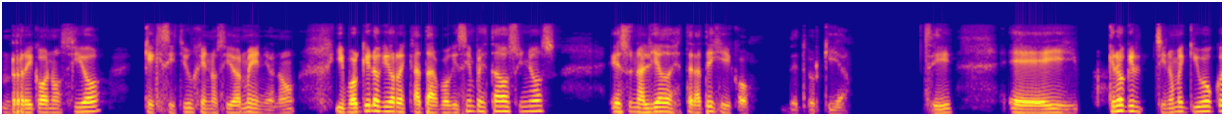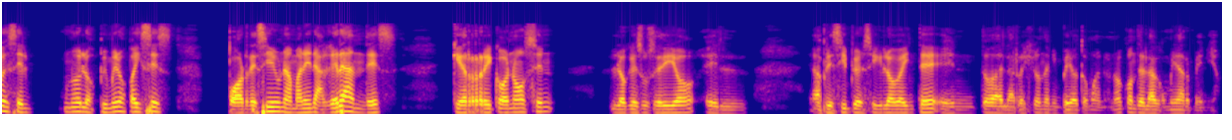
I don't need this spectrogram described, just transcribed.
reconoció que existió un genocidio armenio, ¿no? ¿Y por qué lo quiero rescatar? Porque siempre Estados Unidos es un aliado estratégico de Turquía, ¿sí? Eh, y creo que, si no me equivoco, es el, uno de los primeros países, por decir de una manera, grandes, que reconocen lo que sucedió el, a principios del siglo XX en toda la región del Imperio Otomano, ¿no? contra la comunidad armenia.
